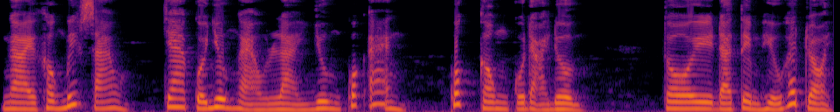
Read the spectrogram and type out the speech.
Ngài không biết sao, cha của Du Ngạo là Dương Quốc An, quốc công của đại đường. Tôi đã tìm hiểu hết rồi.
